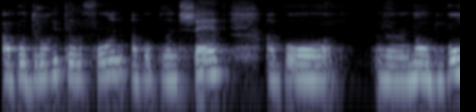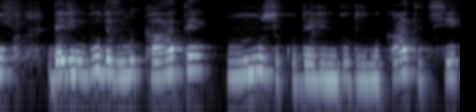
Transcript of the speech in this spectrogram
або другий телефон, або планшет, або е, ноутбук, де він буде вмикати музику, де він буде вмикати ці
